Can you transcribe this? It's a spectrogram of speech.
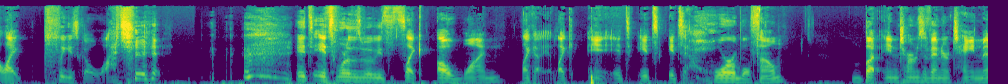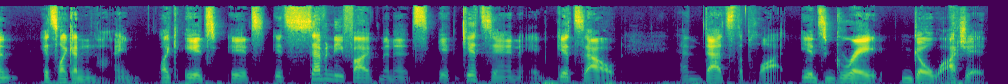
Like, please go watch it. it's it's one of those movies. It's like a one, like a, like it's it's it's a horrible film, but in terms of entertainment, it's like a nine. Like it's it's it's 75 minutes. It gets in, it gets out, and that's the plot. It's great. Go watch it.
